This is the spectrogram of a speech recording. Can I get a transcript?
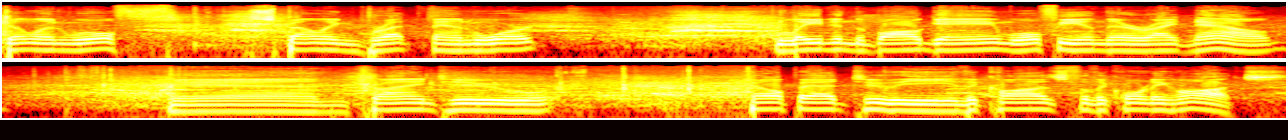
Dylan Wolf spelling Brett Van Wart late in the ball game. Wolfie in there right now. and trying to help add to the, the cause for the Corning Hawks.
